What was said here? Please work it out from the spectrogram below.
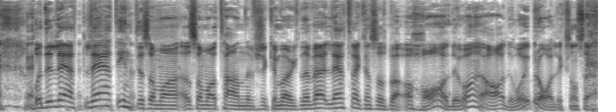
och det lät, lät inte som, att- som att han försöker mörkna, det lät verkligen så att, jaha, det var, ja, det var ju bra. Liksom, så här.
